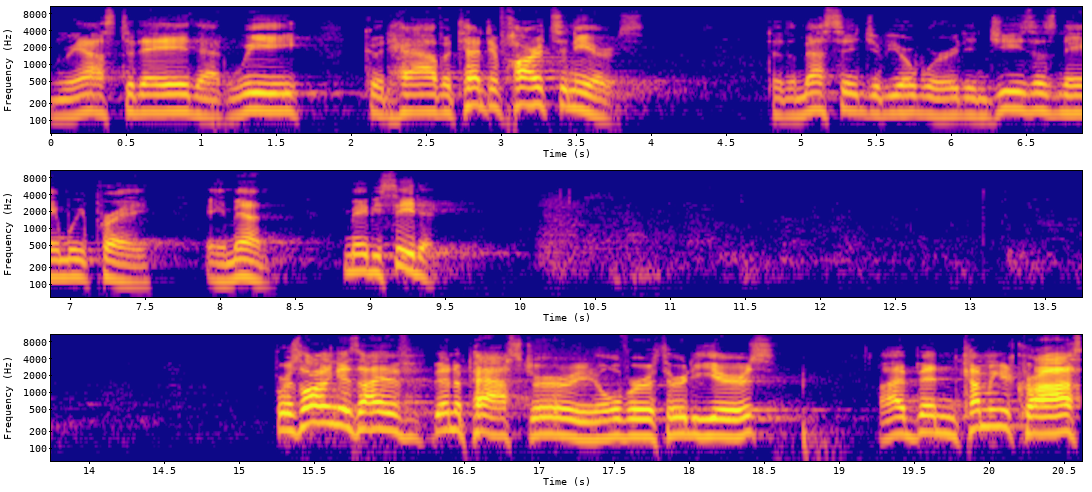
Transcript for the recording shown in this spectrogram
And we ask today that we could have attentive hearts and ears to the message of your word. In Jesus' name we pray. Amen. You may be seated. For as long as I've been a pastor, you know, over 30 years, I've been coming across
